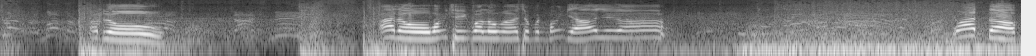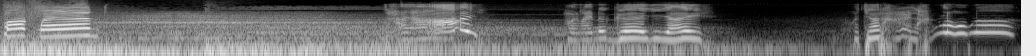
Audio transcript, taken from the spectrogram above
Trevor. Á đồ. Á đồ bắn xuyên qua luôn rồi, cho mình bắn dở chứ. Ờ. What the fuck, man? Này nó ghê như vậy. Mà chết hai lẳng luôn á.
